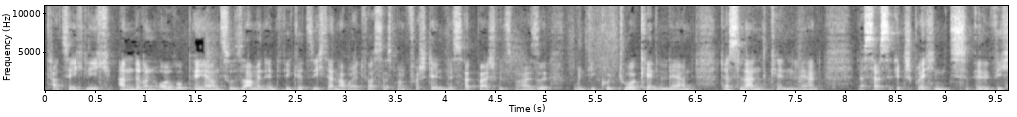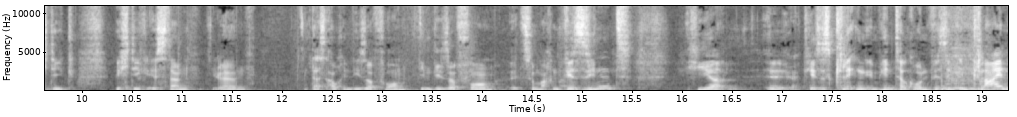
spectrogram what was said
tatsächlich anderen Europäern zusammen entwickelt sich dann auch etwas, dass man Verständnis hat beispielsweise und die Kultur kennenlernt, das Land kennenlernt, dass das entsprechend äh, wichtig, wichtig ist dann. Äh, das auch in dieser Form, in dieser Form äh, zu machen. Wir sind hier äh, dieses Klicken im Hintergrund. Wir sind im kleinen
